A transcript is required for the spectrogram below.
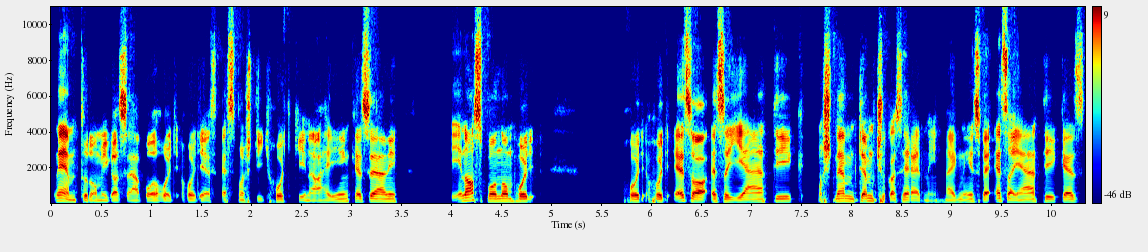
Nem tudom igazából, hogy, hogy ezt, ezt most így hogy kéne a helyén kezelni. Én azt mondom, hogy hogy, hogy ez, a, ez a játék, most nem, nem csak az eredményt megnézve, ez a játék, ez,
